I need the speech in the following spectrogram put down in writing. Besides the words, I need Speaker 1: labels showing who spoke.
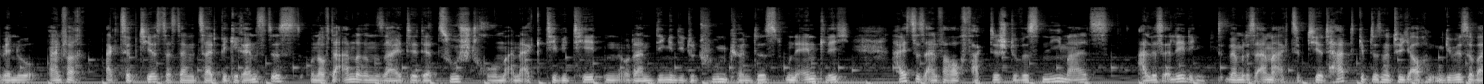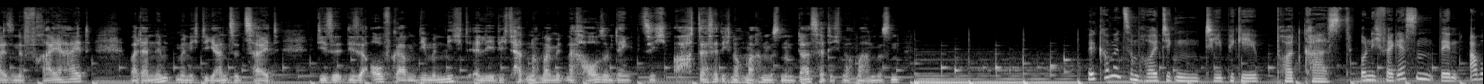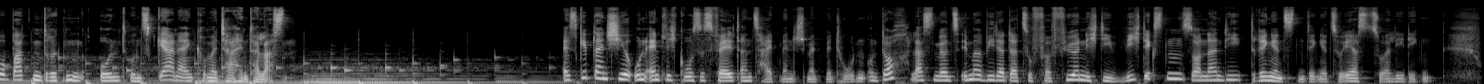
Speaker 1: Wenn du einfach akzeptierst, dass deine Zeit begrenzt ist und auf der anderen Seite der Zustrom an Aktivitäten oder an Dingen, die du tun könntest, unendlich, heißt es einfach auch faktisch, du wirst niemals alles erledigen. Wenn man das einmal akzeptiert hat, gibt es natürlich auch in gewisser Weise eine Freiheit, weil dann nimmt man nicht die ganze Zeit diese, diese Aufgaben, die man nicht erledigt hat, nochmal mit nach Hause und denkt sich, ach, das hätte ich noch machen müssen und das hätte ich noch machen müssen.
Speaker 2: Willkommen zum heutigen TPG Podcast. Und nicht vergessen, den Abo-Button drücken und uns gerne einen Kommentar hinterlassen. Es gibt ein schier unendlich großes Feld an Zeitmanagementmethoden und doch lassen wir uns immer wieder dazu verführen, nicht die wichtigsten, sondern die dringendsten Dinge zuerst zu erledigen.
